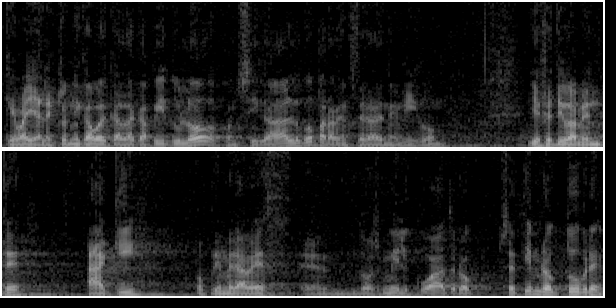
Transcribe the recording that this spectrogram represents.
que vaya a electrónica web cada capítulo, consiga algo para vencer al enemigo. Y efectivamente, aquí, por primera vez, en 2004, septiembre-octubre,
